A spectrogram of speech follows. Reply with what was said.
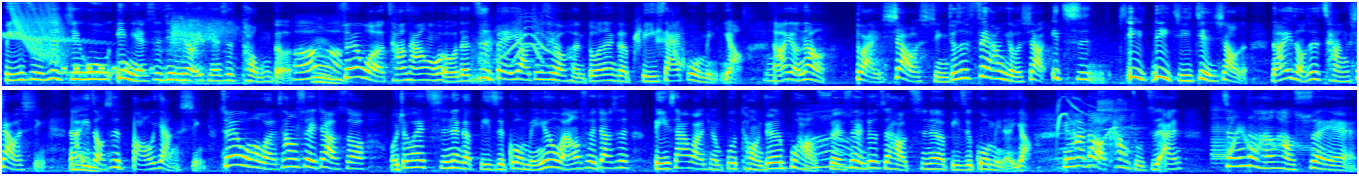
鼻子是几乎一年四季没有一天是通的，嗯，所以我常常我我的自备药就是有很多那个鼻塞过敏药，然后有那种短效型，就是非常有效，一吃一立即见效的，然后一种是长效型，然后一种是保养型，所以我晚上睡觉的时候我就会吃那个鼻子过敏，因为晚上睡觉是鼻塞完全不通，你觉得不好睡，所以你就只好吃那个鼻子过敏的药，因为它都有抗组织胺。真的很好睡哎，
